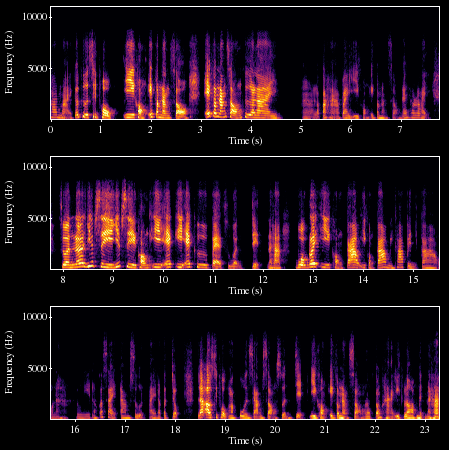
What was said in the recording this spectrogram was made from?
คาดหมายก็คือ 16 e ของ x กำลังสอง x กำลังสองคืออะไร อ่าเราก็หาไป e ของ x กำลังสองได้เท่าไหร่ ส่วนแล้วยี่สี่ยี่สี่ของ e x e x คือแปดส่วนเจ็ดนะคะ บวกด้วย e ของเก้า e ของเก้ามีค่าเป็นเก้านะคะ ตรงนี้เราก็ใส่ตามสูตรไปแล้วก็จบ แล้วเอาสิบหกมาคูณสามสองส่วนเจ็ด e ของ x กำลังสองเราต้องหาอีกรอบหนึ่งนะคะ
